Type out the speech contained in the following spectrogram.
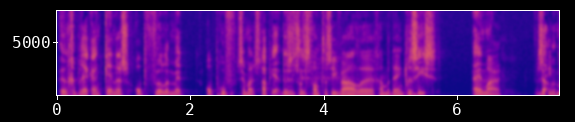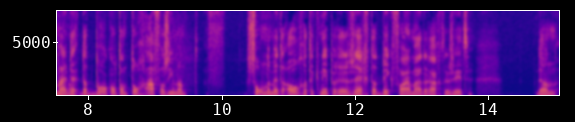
een gebrek aan kennis opvullen met ophoef... Zeg maar, snap je? Dus Een het soort is fantasieverhalen gaan bedenken. precies... En Maar, Da- maar dat brokkelt dan toch af als iemand zonder met de ogen te knipperen zegt dat Big Pharma erachter zit. Dan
